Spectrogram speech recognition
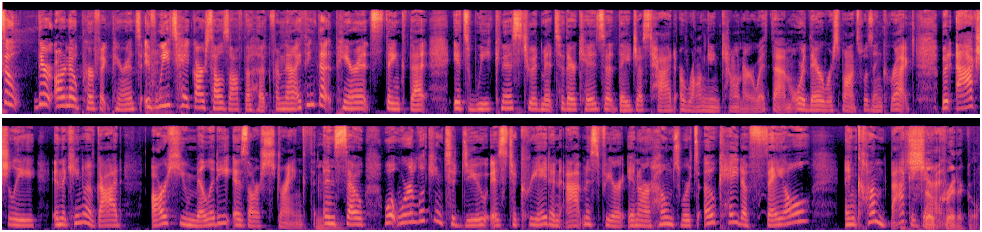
So there are no perfect parents. If we take ourselves off the hook from that, I think that parents think that it's weakness to admit to their kids that they just had a wrong encounter with them or their response was incorrect. But actually, in the kingdom of God, our humility is our strength. Mm-hmm. And so, what we're looking to do is to create an atmosphere in our homes where it's okay to fail and come back again. So critical.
